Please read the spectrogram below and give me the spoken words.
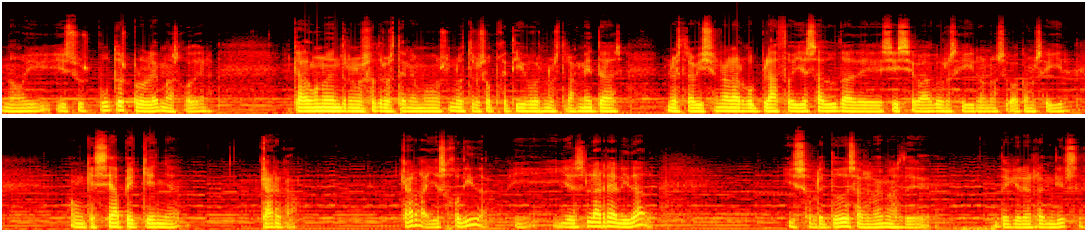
¿no? Y, sus putos problemas, joder. Cada uno de entre nosotros tenemos nuestros objetivos, nuestras metas, nuestra visión a largo plazo y esa duda de si se va a conseguir o no se va a conseguir, aunque sea pequeña, carga. Carga y es jodida. Y, y es la realidad. Y sobre todo esas ganas de, de querer rendirse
